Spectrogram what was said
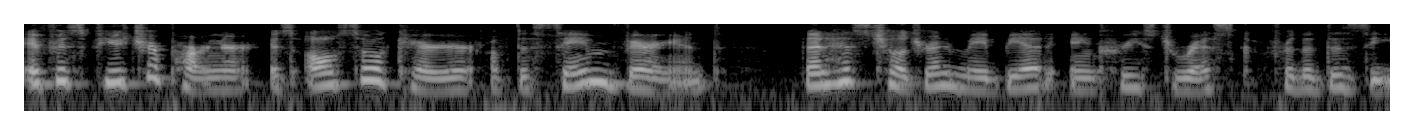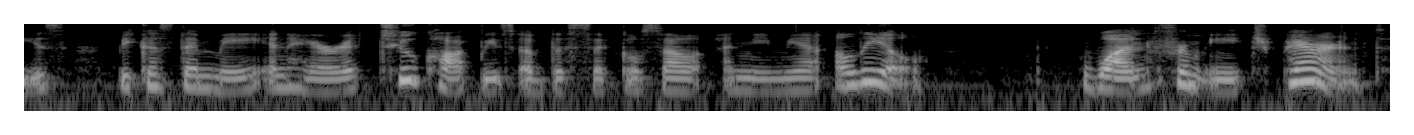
if his future partner is also a carrier of the same variant, then his children may be at increased risk for the disease because they may inherit two copies of the sickle cell anemia allele, one from each parent.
